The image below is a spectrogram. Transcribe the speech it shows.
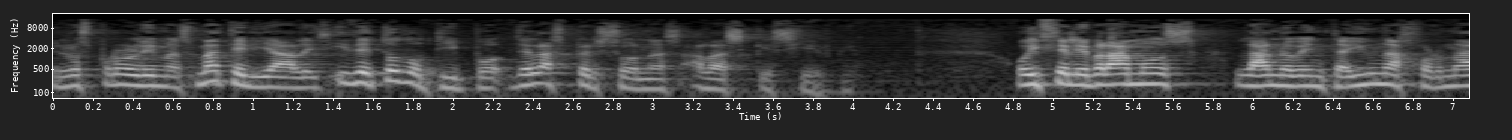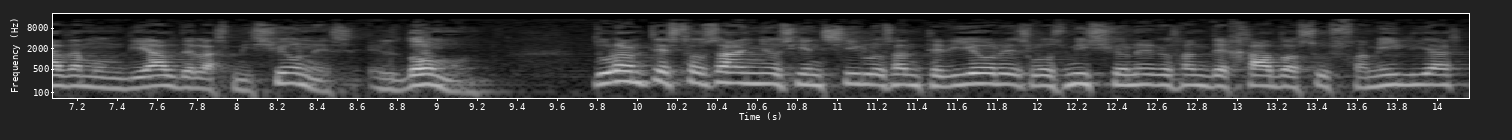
en los problemas materiales y de todo tipo de las personas a las que sirve. Hoy celebramos la 91 Jornada Mundial de las Misiones, el DOMO. Durante estos años y en siglos anteriores, los misioneros han dejado a sus familias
